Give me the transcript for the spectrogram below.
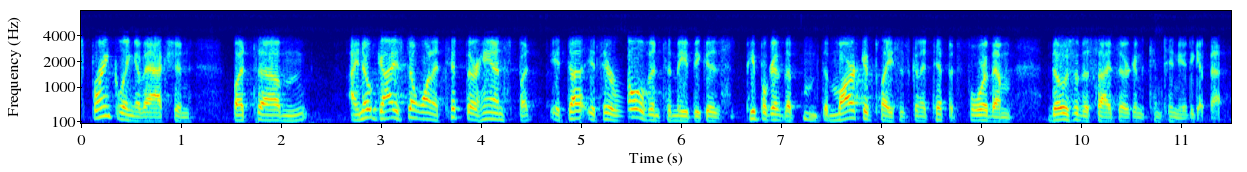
sprinkling of action, but um, I know guys don't want to tip their hands, but it does, it's irrelevant to me because people are going to, the, the marketplace is going to tip it for them. Those are the sides that are going to continue to get that.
